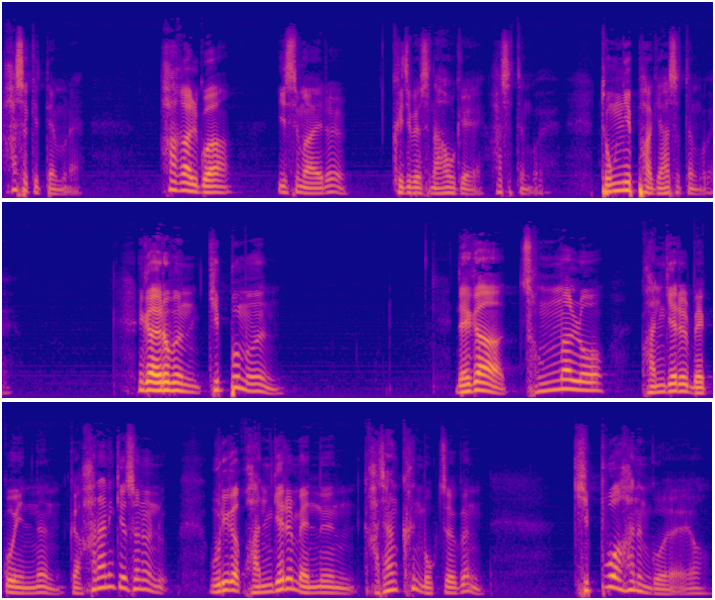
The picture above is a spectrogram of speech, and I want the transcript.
하셨기 때문에 하갈과 이스마엘을 그 집에서 나오게 하셨던 거예요. 독립하게 하셨던 거예요. 그러니까 여러분 기쁨은 내가 정말로 관계를 맺고 있는 그러니까 하나님께서는 우리가 관계를 맺는 가장 큰 목적은 기뻐하는 거예요.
